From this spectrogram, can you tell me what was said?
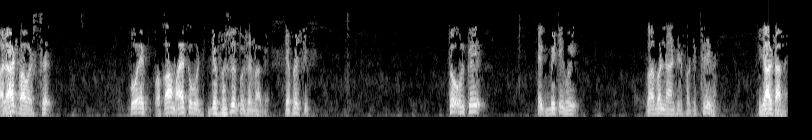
الرٹ پاورس تھے، وہ ایک مقام آیا کہ وہ ڈیفینسو پوزیشن میں آ گئے ڈیفینسو تو ان کی ایک میٹنگ ہوئی گورنمنٹ نائنٹین فورٹی تھری میں، یالٹا میں۔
